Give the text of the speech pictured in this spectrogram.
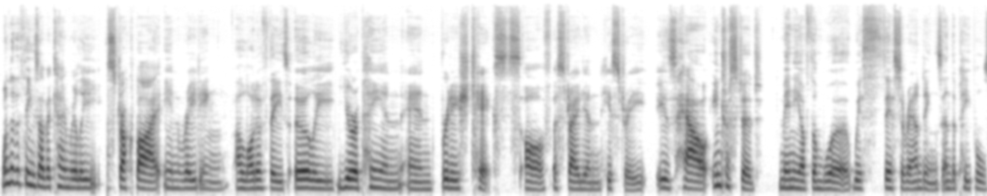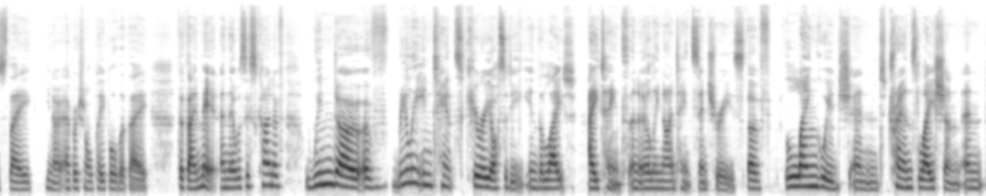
One of the things I became really struck by in reading a lot of these early European and British texts of Australian history is how interested many of them were with their surroundings and the peoples they, you know, Aboriginal people that they that they met. And there was this kind of window of really intense curiosity in the late 18th and early 19th centuries of language and translation and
